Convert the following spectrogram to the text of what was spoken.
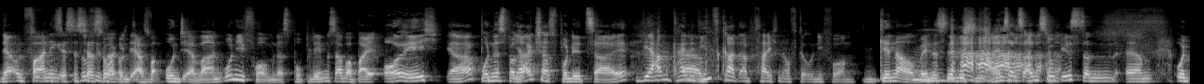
Ja, und vor so, allen Dingen ist es so ja so, und er, war, und er war in Uniform. Das Problem ist aber bei euch, ja, Bundesbereitschaftspolizei. Ja. Wir haben keine ähm, Dienstgradabzeichen auf der Uniform. Genau, wenn es nämlich ein Einsatzanzug ist, dann, ähm, und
